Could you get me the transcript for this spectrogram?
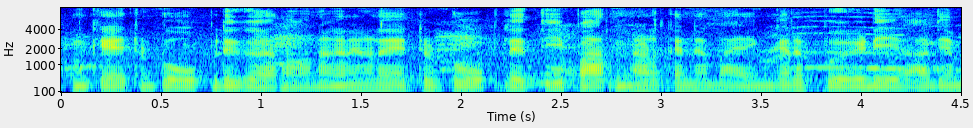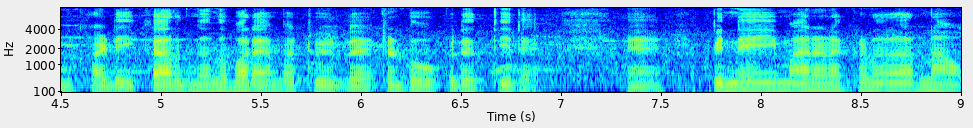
നമുക്ക് ഏറ്റവും ടോപ്പിൽ കയറണം അങ്ങനെ ഞങ്ങൾ ഏറ്റവും ടോപ്പിലെത്തി ഈ പറഞ്ഞ ആൾക്ക് തന്നെ ഭയങ്കര പേടി ആദ്യം നമുക്ക് ഇറങ്ങുക എന്ന് പറയാൻ പറ്റുമല്ലോ ഏറ്റവും ടോപ്പിലെത്തിയില്ലേ പിന്നെ ഈ മരണക്കിണർ പറഞ്ഞാൽ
